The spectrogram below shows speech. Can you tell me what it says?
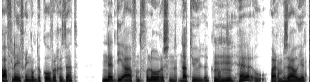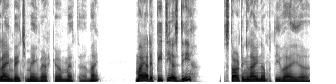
aflevering op de cover gezet. Net die avond verloren ze natuurlijk. Want Mhm. hè, waarom zou je een klein beetje meewerken met eh, mij? Maar ja, de PTSD, de starting line-up, die wij, eh,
